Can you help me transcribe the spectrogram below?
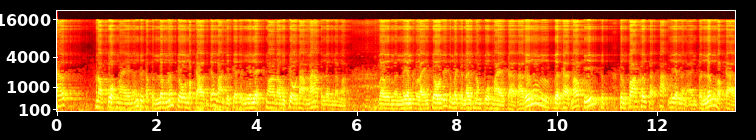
កើតក្នុងពោះម៉ែហ្នឹងគឺថាពលឹងហ្នឹងចូលមកកើតអញ្ចឹងបានជាចេតនាលក្ខណៈដល់វាចូលតាមណាពលឹងហ្នឹងមកបើមិនមានកន្លែងចូលទេគឺមិនទៅនៅក្នុងពោះម៉ែកើតអារឿងហ្នឹងវាកើតមកពីសម្គាល់ឃើញតែសត្វមានហ្នឹងឯងពលឹងមកកើត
